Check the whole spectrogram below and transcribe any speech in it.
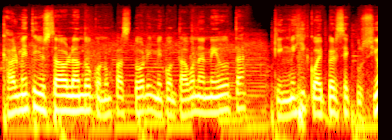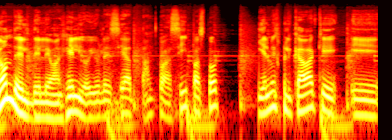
cabalmente yo estaba hablando con un pastor y me contaba una anécdota que en México hay persecución del, del Evangelio. Yo le decía, tanto así, pastor. Y él me explicaba que eh,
